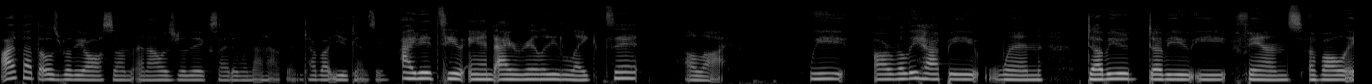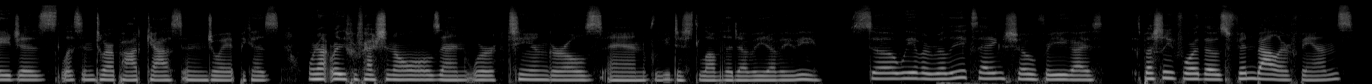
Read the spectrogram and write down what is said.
I thought that was really awesome, and I was really excited when that happened. How about you, Kenzie? I did too, and I really liked it a lot. We are really happy when WWE fans of all ages listen to our podcast and enjoy it because we're not really professionals and we're two young girls and we just love the WWE. So we have a really exciting show for you guys, especially for those Finn Balor fans,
